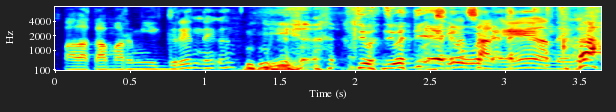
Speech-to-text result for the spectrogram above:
pala kamar migren ya kan. Iya. Tiba-tiba dia kan sangean ya kan.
